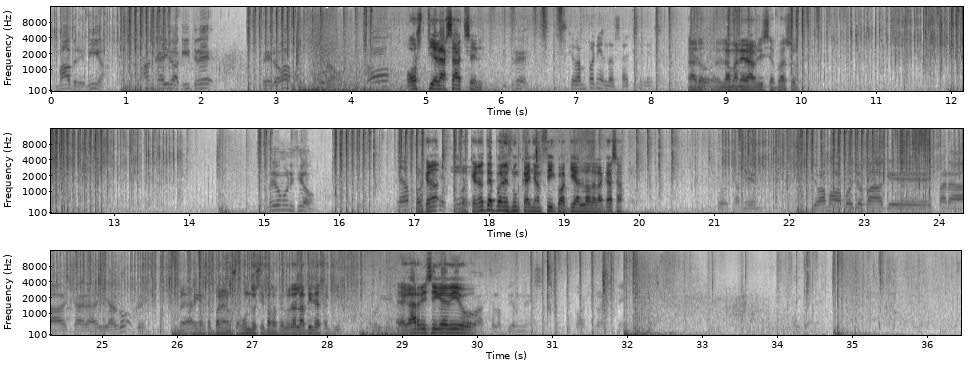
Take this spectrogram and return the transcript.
Madre mía. Han caído aquí tres. Pero vamos. Uno, dos Hostia, la Satchel. y tres. Es que van poniendo sácheles. Claro, es la manera de abrirse paso. Tengo munición. ¿Por qué, no, ¿Por qué no te pones un cañoncico aquí al lado de la casa? Pues también. ¿Llevamos apoyo para que. para echar ahí algo? ¿o qué? Hombre, alguien se pone en un segundo, si para lo que duran las vidas aquí. El Gary sigue vivo. Hasta los viernes.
